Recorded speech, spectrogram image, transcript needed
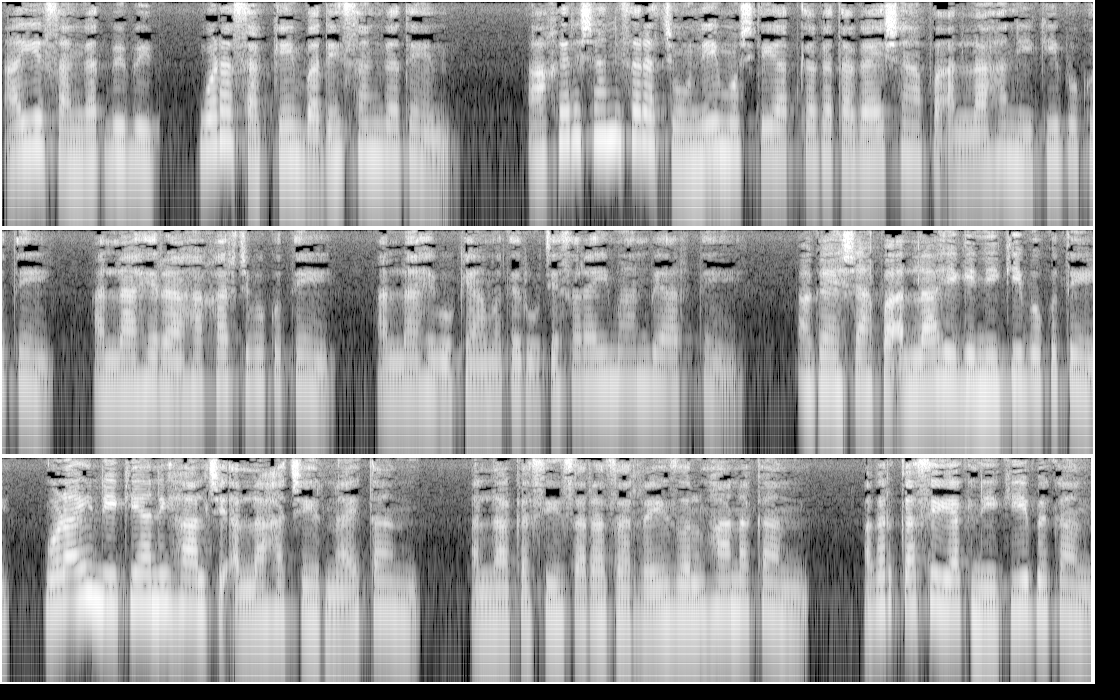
آئیے سنگت بھی بھی گوڑا سکیں بدیں سنگتیں۔ آخر شانی سرا چونی مشتیات کا گت اگائشاں پا اللہ نیکی بکتیں اللہ راہ خرچ بکتیں اللہ گو قیامت روچے سرا ایمان بیارتیں اگائشاں پا اللہ گی نیکی بکتیں گوڑائی نیکیاں نحال چی اللہ چیر نائے تند اللہ کسی سرا ذرے ظلم ہاں نکند اگر کسی یک نیکی بکند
